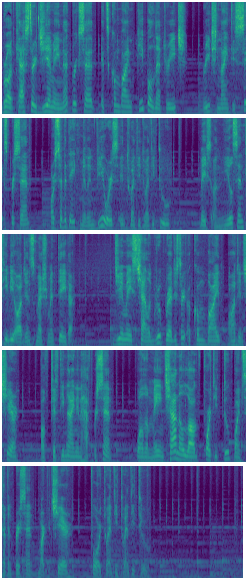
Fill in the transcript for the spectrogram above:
Broadcaster GMA Network said its combined people net reach reached 96% or 78 million viewers in 2022 based on Nielsen TV audience measurement data. GMA's channel group registered a combined audience share of 59.5%, while the main channel logged 42.7% market share for 2022.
